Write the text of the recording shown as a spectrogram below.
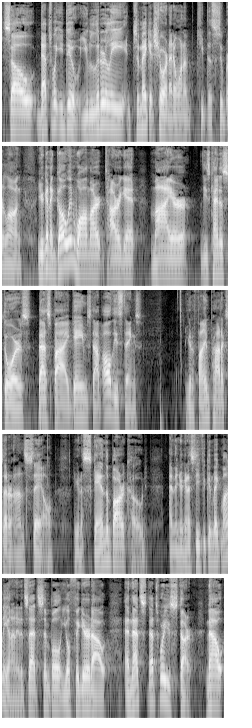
So that's what you do. You literally, to make it short, I don't want to keep this super long. You're going to go in Walmart, Target, Meijer, these kind of stores, Best Buy, GameStop, all these things, you're going to find products that are on sale. You're going to scan the barcode and then you're going to see if you can make money on it. It's that simple. You'll figure it out. And that's that's where you start. Now,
